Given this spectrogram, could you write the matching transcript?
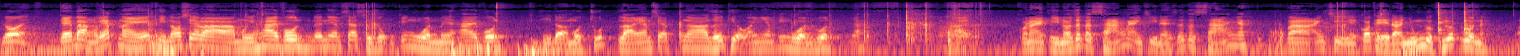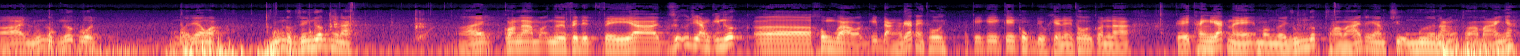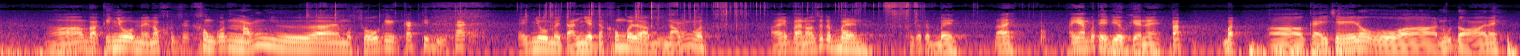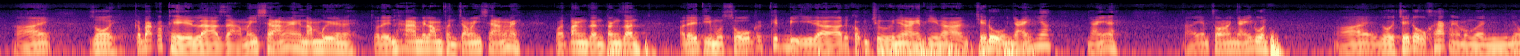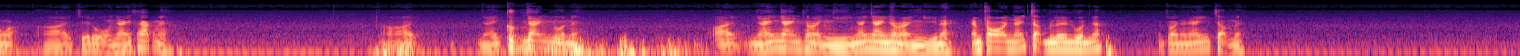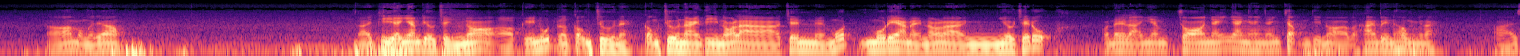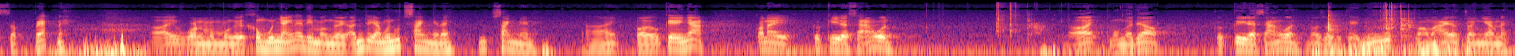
rồi cái bảng led này ấy, thì nó sẽ là 12V nên em sẽ sử dụng cái nguồn 12V thì đợi một chút là em sẽ à, giới thiệu anh em cái nguồn luôn nhá. Đấy. con này thì nó rất là sáng này anh chị này rất là sáng nhá. Và anh chị có thể là nhúng được nước luôn này. Đấy, nhúng được nước luôn. Mọi người thấy không ạ? Nhúng được dưới nước như này. Đấy, còn là mọi người phải phải uh, giữ cho em cái nước uh, không vào cái bảng led này thôi. Cái cái cái cục điều khiển này thôi. Còn là cái thanh led này mọi người dùng nước thoải mái cho em, chịu mưa nắng thoải mái nhé đó, và cái nhôm này nó sẽ, không có nóng như à, một số cái các thiết bị khác. Đấy, nhôm này tản nhiệt nó không bao giờ bị nóng luôn. Đấy, và nó rất là bền rất là bền. Đây, anh em có thể điều khiển này, tắt bật ở cái chế độ à, nút đỏ ở đây. Đấy, rồi, các bác có thể là giảm ánh sáng này 50 này, cho đến 25 phần trăm ánh sáng này, và tăng dần tăng dần. Ở đây thì một số các thiết bị là được cộng trừ như này thì là chế độ nháy nhá nháy này. Đấy, em cho nó nháy luôn. Đấy, rồi chế độ khác này mọi người nhìn thấy không ạ? Đấy, chế độ nháy khác này. Đấy, nháy cực nhanh luôn này. Đấy, nháy nhanh cho này nghỉ nháy nhanh cho này nghỉ này. Em cho nháy chậm lên luôn nhá. Em cho nháy chậm này. Đó mọi người thấy không? Đấy thì anh em điều chỉnh nó ở cái nút cộng trừ này. Cộng trừ này thì nó là trên mốt model này nó là nhiều chế độ. Còn đây là anh em cho nháy nhanh hay nháy chậm thì nó ở hai bên hông như này. Đấy, spec này. Đấy, còn mọi người không muốn nháy này thì mọi người ấn cho em cái nút xanh ở đây. Nút xanh này này. Đấy, rồi ok nhá. Con này cực kỳ là sáng luôn. Đấy, mọi người thấy không? Cực kỳ là sáng luôn. Nó có thể nhúng nước thoải mái được cho anh em này.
